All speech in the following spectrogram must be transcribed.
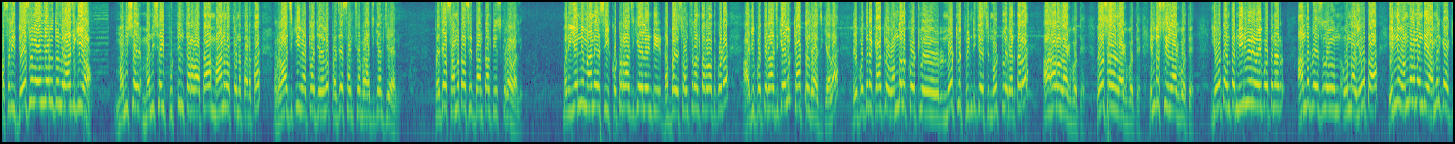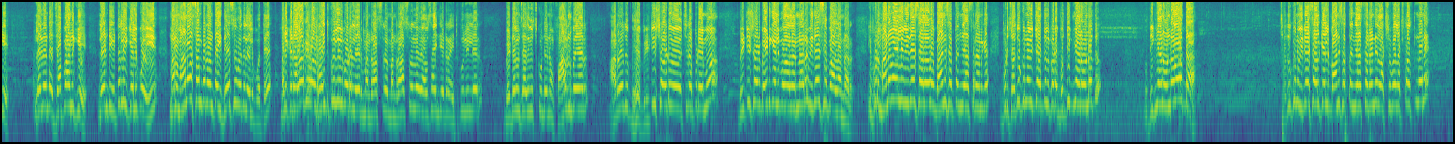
అసలు ఈ దేశంలో ఏం జరుగుతుంది రాజకీయం? మనిషి మనిషి అయి పుట్టిన తర్వాత మానవత్వం ఉన్న తర్వాత రాజకీయం ఎట్లా చేయాలో ప్రజా సంక్షేమ రాజకీయాలు చేయాలి. ప్రజా సమతా సిద్ధాంతాలు తీసుకురావాలి. మరి ఇవన్నీ మానేసి కుట్ర రాజకీయాలు ఏంటి? డెబ్బై సంవత్సరాల తర్వాత కూడా ఆధిపత్య రాజకీయాలు క్యాపిటల్ రాజకీయాలా? రేపొద్దున క్యాపిటల్ వందల కోట్లు నోట్లు ప్రింట్ చేసి నోట్లు పెడతారా? ఆహారం లేకపోతే వ్యవసాయం లేకపోతే ఇండస్ట్రీ లేకపోతే యువత ఎంత నిర్వీర్యం అయిపోతున్నారు? ఆంధ్రప్రదేశ్లో ఉన్న- యువత ఎన్ని వందల మంది అమెరికాకి లేదంటే జపాన్కి లేదంటే ఇటలీకి వెళ్ళిపోయి మన మానవ సంపద అంతా ఈ దేశం వదిలి వెళ్ళిపోతే మరి ఇక్కడ అలాగే వాళ్ళు రైతు కూలీలు కూడా లేరు. మన రాష్ట్ర మన రాష్ట్రంలో వ్యవసాయం చేయడం రైతు కూలీలు లేరు. బిడ్డలను చదివించుకుంటేనే ఫారెన్ పోయారు. ఆ రోజు బ్రిటిష్ వాడు వచ్చినప్పుడేమో బ్రిటిష్ వాడు బయటికి వెళ్ళిపోవాలన్నారు విదేశీ పాలన్నారు. ఇప్పుడు మనం వెళ్ళి విదేశాలలో బానిసత్వం చేస్తున్నానుగా. ఇప్పుడు చదువుకున్న విద్యార్థులు కూడా బుద్ధి జ్ఞానం ఉండొద్దు బుద్ధి జ్ఞానం ఉండాలా వద్దా? చదువుకుని విదేశాలకు వెళ్ళి బానిసత్వం చేస్తారండి లక్ష రూపాయలు ఎక్స్ట్రా వస్తుందని?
